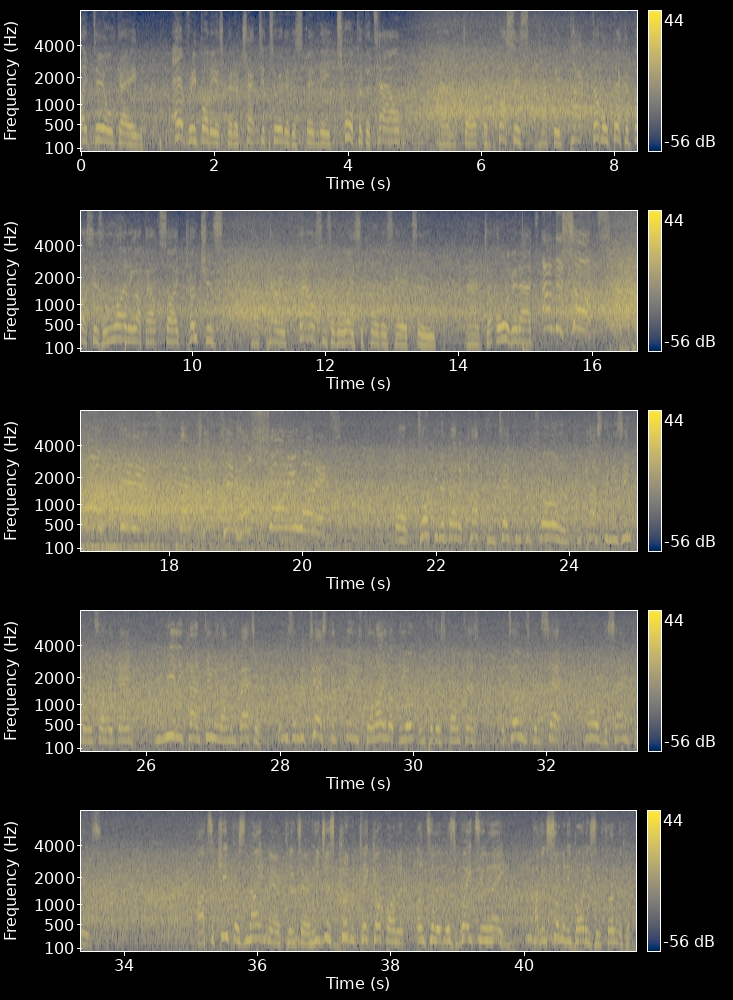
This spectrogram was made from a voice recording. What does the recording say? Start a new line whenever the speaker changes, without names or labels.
ideal game. Everybody has been attracted to it. It has been the talk of the town. And uh, the buses have been packed, double-decker buses lining up outside. Coaches have carried thousands of away supporters here too. And uh, all of it adds...
And the shots! Oh, brilliant! The captain has surely won it!
Well, talking about a captain taking control and, and casting his influence on a game, you really can't do it any better. It was a majestic finish to light up the opening to this contest. The tone's been set. More of the same, please.
Oh, it's a ah, keeper's nightmare, Peter. He just couldn't pick up on it until it was way too late, having so many bodies in front of him.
